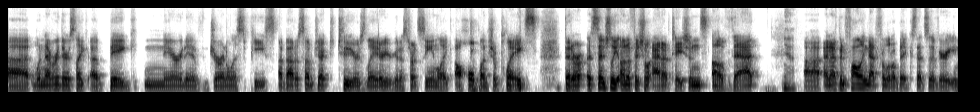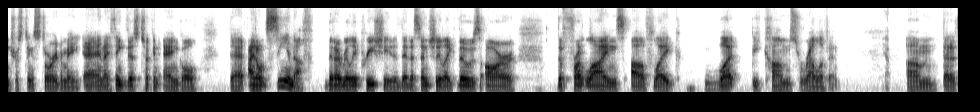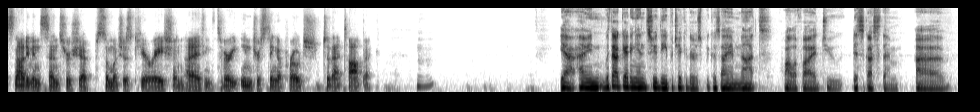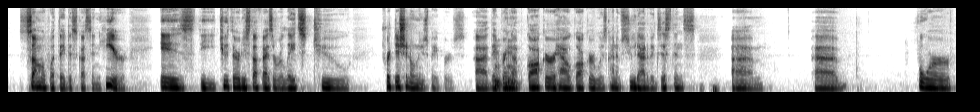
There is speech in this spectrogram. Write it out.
Uh, whenever there's like a big narrative journalist piece about a subject, two years later, you're going to start seeing like a whole bunch of plays that are essentially unofficial adaptations of that Yeah. uh, and I've been following that for a little bit because that's a very interesting story to me. And I think this took an angle that I don't see enough that I really appreciated. That essentially, like, those are the front lines of like what becomes relevant. Yep. Um, that it's not even censorship so much as curation. I think it's a very interesting approach to that topic. Mhm. Yeah, I mean, without getting into the particulars, because I am not qualified to discuss them, uh, some of what they discuss in here is the 230 stuff as it relates to traditional newspapers. Uh, they bring Mhm. up Gawker, how Gawker was kind of sued out of existence um, uh, for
